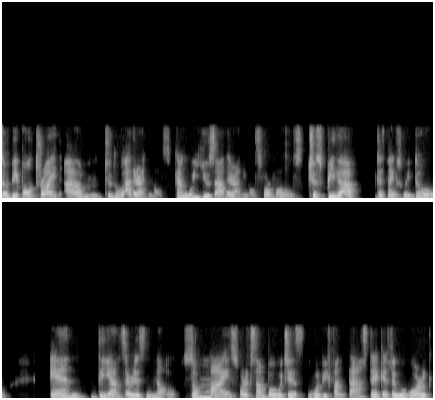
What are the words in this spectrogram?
So people tried um, to do other animals. Can we use other animals for models to speed up the things we do? And the answer is no. So mice, for example, which is would be fantastic if it would work,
